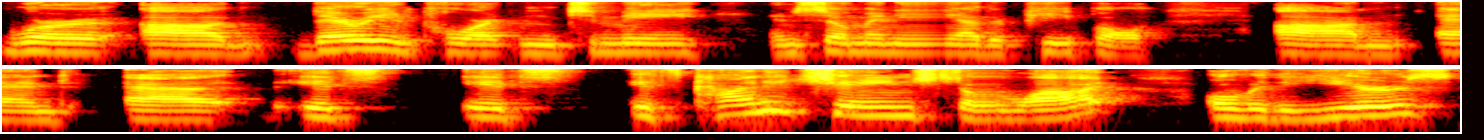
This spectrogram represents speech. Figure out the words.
were uh, very important to me and so many other people, um, and uh, it's it's it's kind of changed a lot over the years,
